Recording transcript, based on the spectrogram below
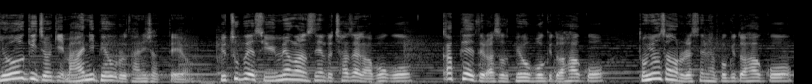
여기저기 많이 배우러 다니셨대요 유튜브에서 유명한 선생님도 찾아가 보고 카페에 들어가서 배워보기도 하고 동영상으로 레슨 해보기도 하고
